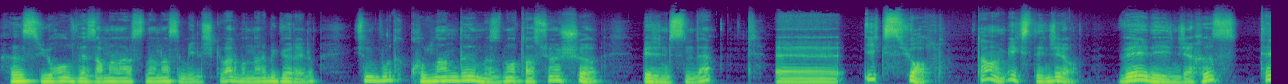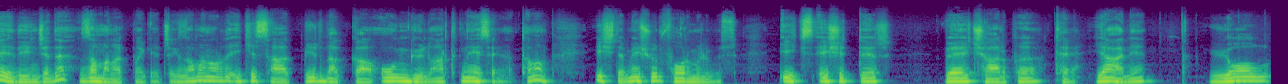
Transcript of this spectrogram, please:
hız, yol ve zaman arasında nasıl bir ilişki var bunları bir görelim. Şimdi burada kullandığımız notasyon şu birincisinde e, x yol. Tamam x deyince yol. V deyince hız, T deyince de zaman aklına gelecek. Zaman orada 2 saat, 1 dakika, 10 gün artık neyse yani tamam. İşte meşhur formülümüz. X eşittir V çarpı T. Yani yol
